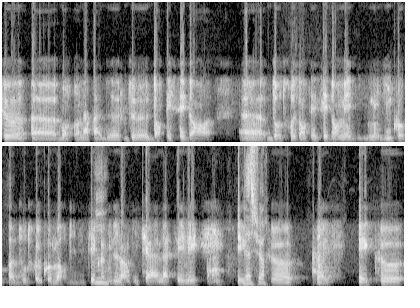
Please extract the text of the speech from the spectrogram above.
que bon, on n'a pas de d'antécédents euh, d'autres antécédents médicaux, pas d'autres comorbidités mm. comme il l'indiquait à la télé, et Bien sûr. que ouais, et que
